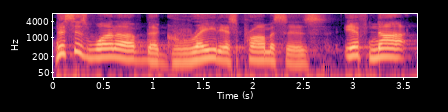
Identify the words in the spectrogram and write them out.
This is one of the greatest promises, if not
